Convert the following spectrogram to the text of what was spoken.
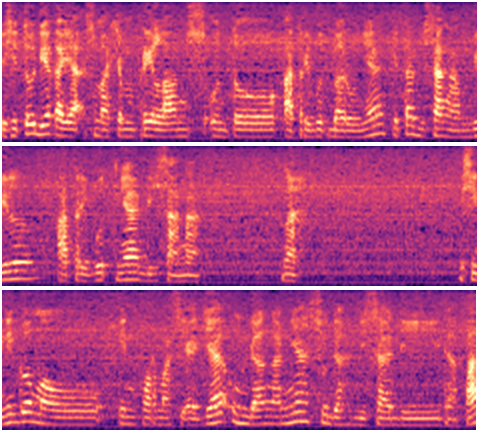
di situ dia kayak semacam pre-launch untuk atribut barunya kita bisa ngambil atributnya di sana. Nah di sini gue mau informasi aja undangannya sudah bisa didapat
